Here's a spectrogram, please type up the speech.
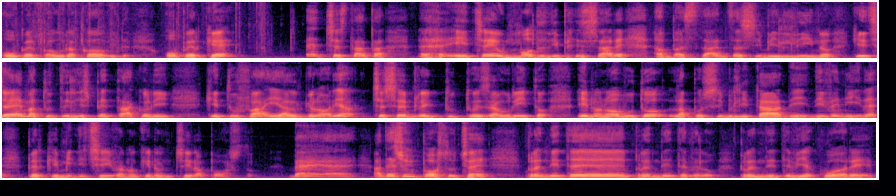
o per paura Covid o perché eh, c'è stata eh, e c'è un modo di pensare abbastanza sibillino che dice eh ma tutti gli spettacoli che tu fai al Gloria c'è sempre il tutto esaurito e non ho avuto la possibilità di, di venire perché mi dicevano che non c'era posto. Beh, adesso il posto c'è, prendete, prendetevelo, prendetevi a cuore,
